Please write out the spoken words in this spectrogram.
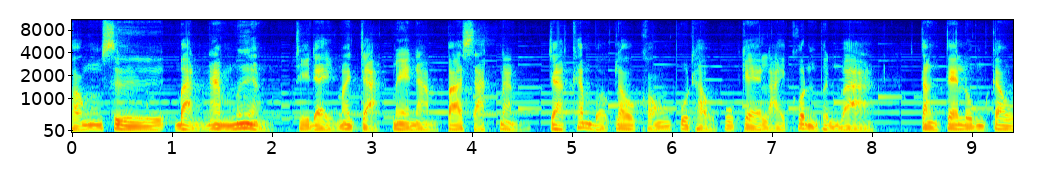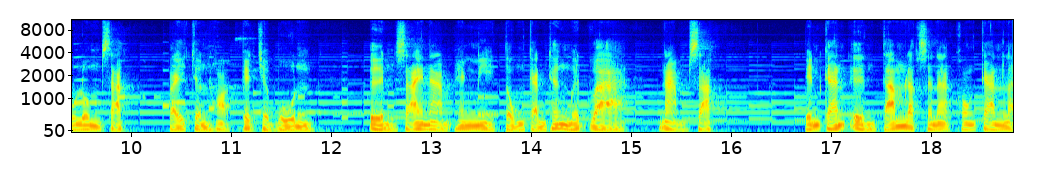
ของสื่อบ้านน้ำเมืองที่ได้มาจากแม่น้ำปาสักนั่น จากคำบอกเล่าของผู้เฒ่าผู้แก่หลายคนเพิ่นว่า ตั้งแต่ลมเก่าลมสักไปจนหอดเพชรบูรณ์เอื่นสายน้ำแห่งนี้ตรงกันทั้งหมดว่าน้ำซัก เป็นการเอื่นตามลักษณะของการไหล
